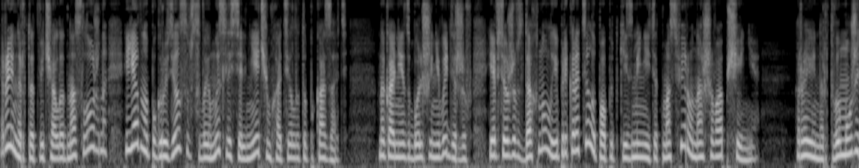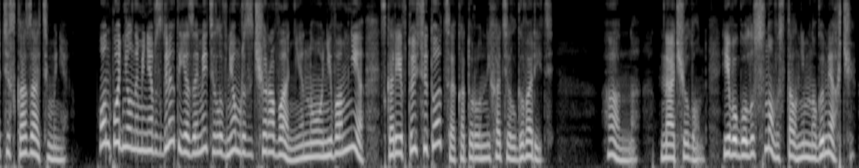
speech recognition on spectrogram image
Рейнард отвечал односложно и явно погрузился в свои мысли сильнее, чем хотел это показать. Наконец, больше не выдержав, я все же вздохнула и прекратила попытки изменить атмосферу нашего общения. «Рейнард, вы можете сказать мне?» Он поднял на меня взгляд, и я заметила в нем разочарование, но не во мне, скорее в той ситуации, о которой он не хотел говорить. «Анна», — начал он, его голос снова стал немного мягче, —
